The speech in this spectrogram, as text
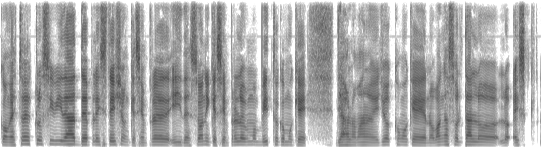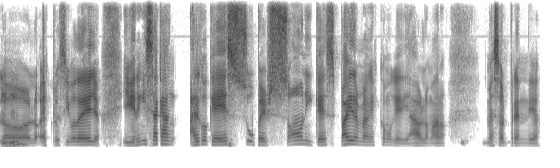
con esto de exclusividad de PlayStation que siempre y de Sony que siempre lo hemos visto como que diablo mano, ellos como que no van a soltar lo, lo, ex- lo- Ujú. lo exclusivo de ellos y vienen y sacan algo que es super Sony, que es Spider-Man, es como que diablo mano, me sorprendió.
